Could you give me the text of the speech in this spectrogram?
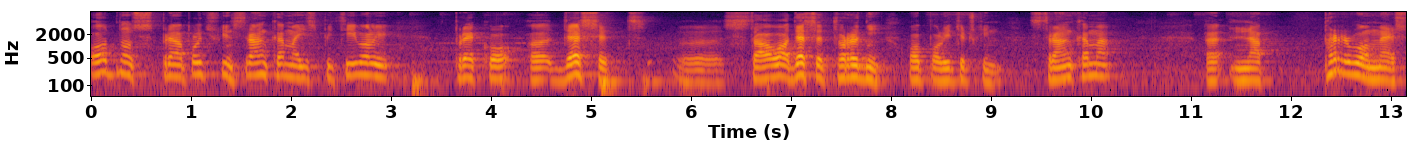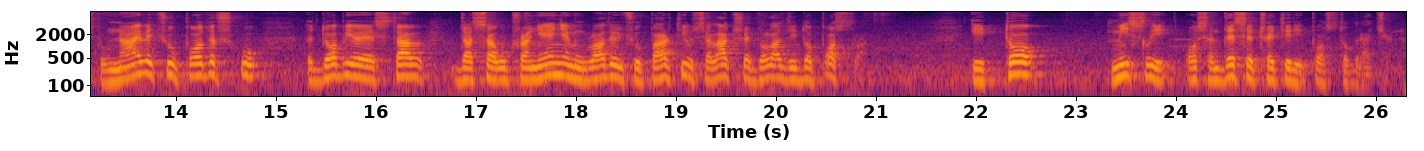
odnos prema političkim strankama ispitivali preko e, deset e, stavova, deset tvrdnji o političkim strankama, na prvom mestu najveću podršku dobio je stav da sa učlanjenjem u vladajuću partiju se lakše dolazi do posla. I to misli 84% građana.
